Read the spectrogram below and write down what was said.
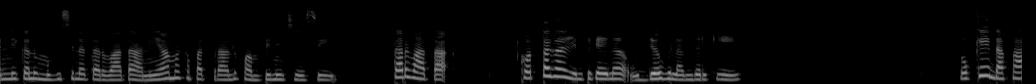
ఎన్నికలు ముగిసిన తర్వాత నియామక పత్రాలు పంపిణీ చేసి తర్వాత కొత్తగా ఎంపికైన ఉద్యోగులందరికీ ఒకే దఫా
